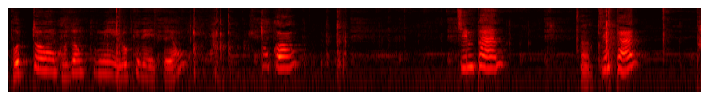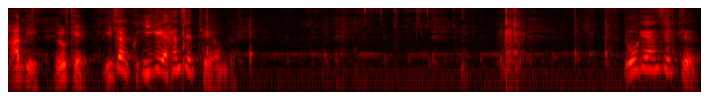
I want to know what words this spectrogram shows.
보통 구성품이 이렇게 돼 있어요. 뚜껑, 찐판, 어, 찐판, 바디 이렇게 일단 그, 이게 한 세트예요, 여러분들. 요게 한 세트.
